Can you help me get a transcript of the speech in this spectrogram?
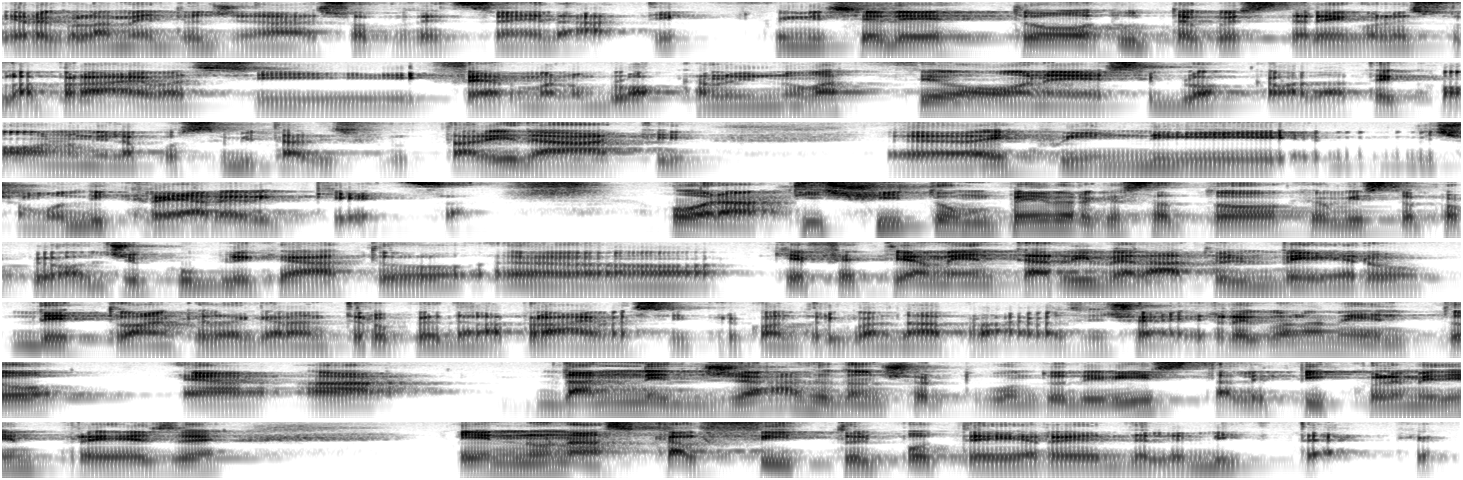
il, regolamento generale sulla protezione dei dati. Quindi si è detto tutte queste regole sulla privacy fermano, bloccano l'innovazione, si blocca la data economy, la possibilità di sfruttare i dati eh, e quindi diciamo di creare ricchezza. Ora ti cito un paper che, stato, che ho visto proprio oggi pubblicato eh, che effettivamente ha rivelato il vero, detto anche dal garante europeo della privacy per quanto riguarda la privacy, cioè il regolamento è, ha danneggiato da un certo punto di vista le piccole e medie imprese e non ha scalfitto il potere delle big tech.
